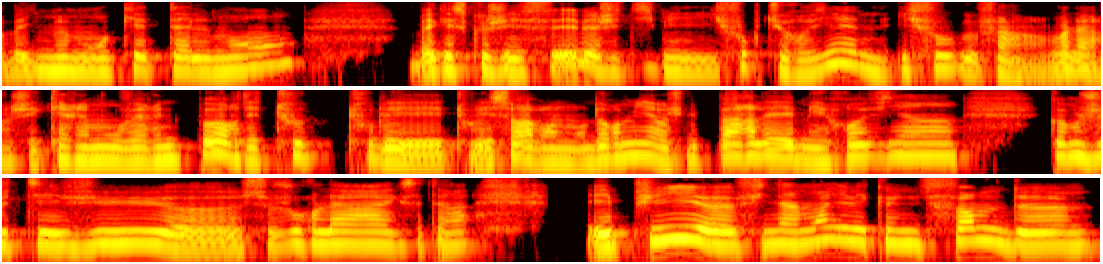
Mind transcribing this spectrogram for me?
ben, il me manquait tellement, ben, qu'est-ce que j'ai fait? Ben, J'ai dit mais il faut que tu reviennes. Il faut, que... enfin voilà, j'ai carrément ouvert une porte et tout, tous les tous les soirs avant de m'endormir, je lui parlais mais reviens, comme je t'ai vu euh, ce jour-là, etc. Et puis euh, finalement il y avait qu'une forme de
